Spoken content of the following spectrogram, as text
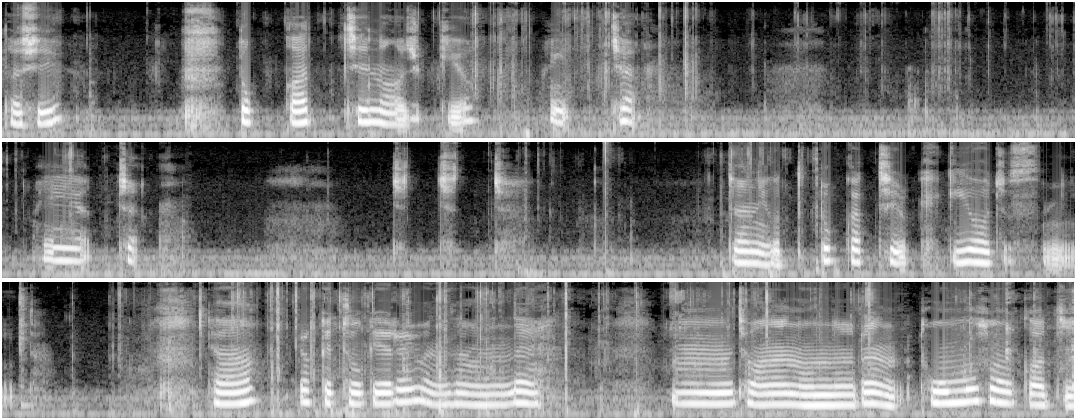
다시 똑같이 넣어줄게요. 히, 차. 히, 차. 짠, 이것도 똑같이 이렇게 끼워줬습니다. 자, 이렇게 두 개를 완성했는데, 음, 저는 오늘은 도무송까지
